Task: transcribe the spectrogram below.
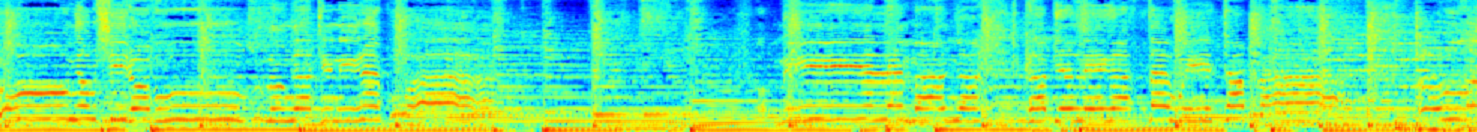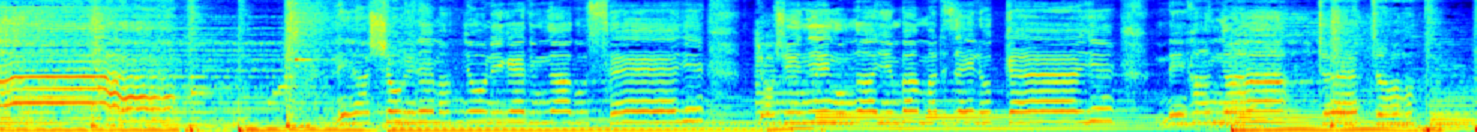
အာတမုံညမရှိတော့ဘူးလုံးငါထင်နေတဲ့ဘဝငါတခါပြန်လဲကသက်ဝင်တော့ပါ Oh နေဟာရှုံးနေတဲ့မှာညှို့နေခဲ့သူငါကိုဆယ်ရင်ပျော်ရွှင်ခြင်းကိုငါရင်ပါမှတစ်စိလိုကရင်နေဟာငါတွေ့တော့နေ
